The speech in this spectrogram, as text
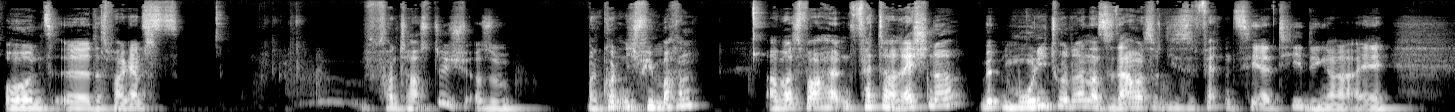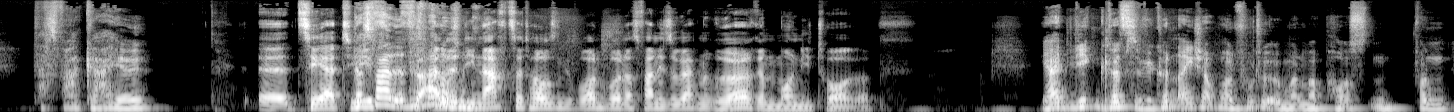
Und äh, das war ganz fantastisch. Also, man konnte nicht viel machen, aber es war halt ein fetter Rechner mit einem Monitor dran. Also damals so diese fetten CRT-Dinger, ey. Das war geil. Äh, CRT, Das war- das für alle, so- die nach 2000 geboren wurden, das waren die sogenannten Röhrenmonitore. Ja, die dicken Klötze. Wir könnten eigentlich auch mal ein Foto irgendwann mal posten von,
